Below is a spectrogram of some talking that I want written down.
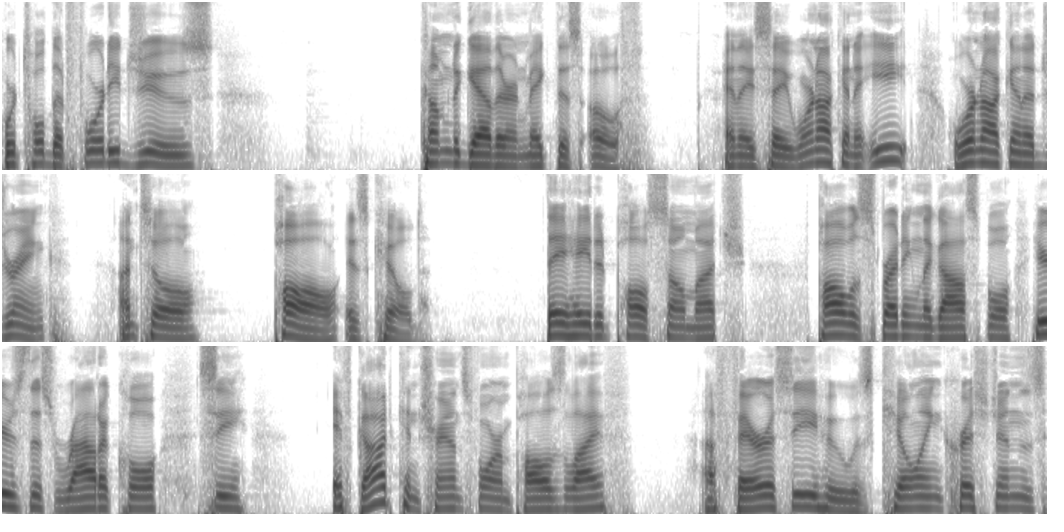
we're told that 40 Jews come together and make this oath. And they say, We're not going to eat, we're not going to drink until Paul is killed. They hated Paul so much Paul was spreading the gospel. Here's this radical. See, if God can transform Paul's life, a Pharisee who was killing Christians,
